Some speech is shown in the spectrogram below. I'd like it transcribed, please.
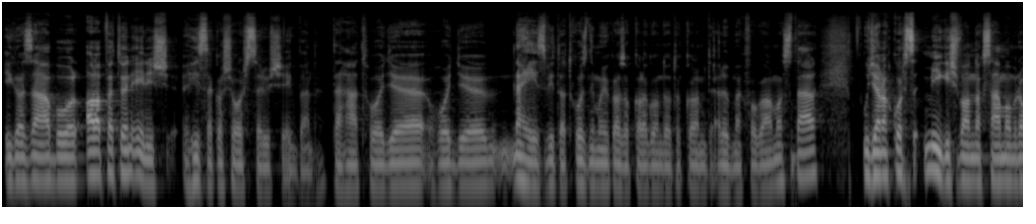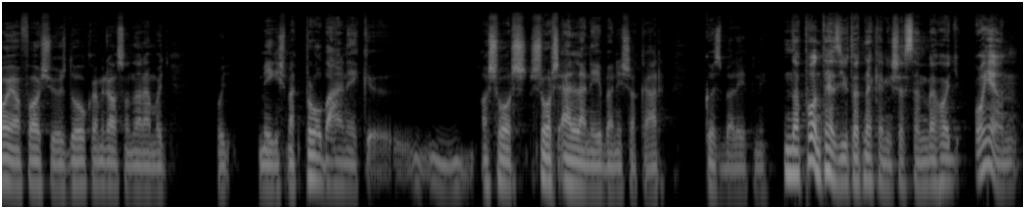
igazából alapvetően én is hiszek a sorszerűségben. Tehát, hogy, hogy nehéz vitatkozni mondjuk azokkal a gondolatokkal, amit előbb megfogalmaztál. Ugyanakkor mégis vannak számomra olyan falsúlyos dolgok, amire azt mondanám, hogy mégis megpróbálnék a sors, sors ellenében is akár közbelépni. Na pont ez jutott nekem is eszembe, hogy olyan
